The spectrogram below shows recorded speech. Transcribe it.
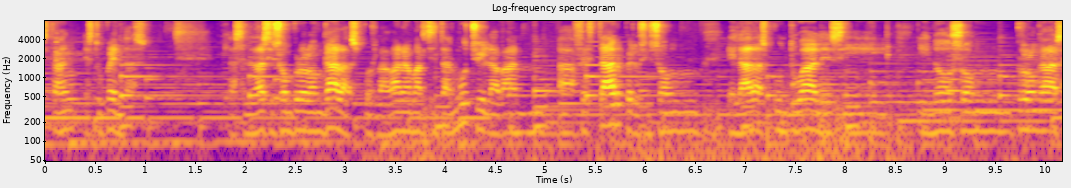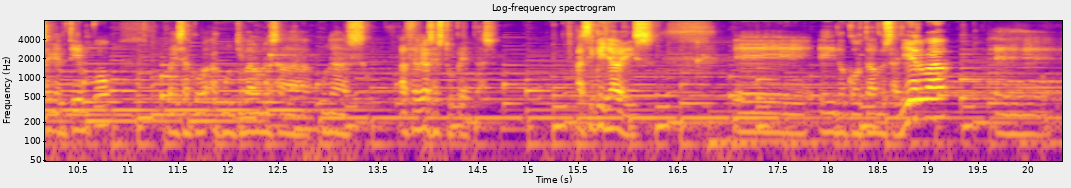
están estupendas. Las heladas si son prolongadas pues la van a marchitar mucho y la van a afectar, pero si son heladas puntuales y, no son prolongadas en el tiempo, vais a, cultivar unas, acelgas estupendas. Así que ya veis, eh, he ido cortando esa hierba, eh,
